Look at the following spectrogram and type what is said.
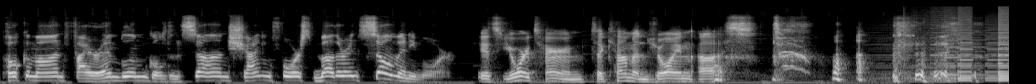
Pokemon, Fire Emblem, Golden Sun, Shining Force, Mother, and so many more. It's Your Turn to Come and Join Us.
